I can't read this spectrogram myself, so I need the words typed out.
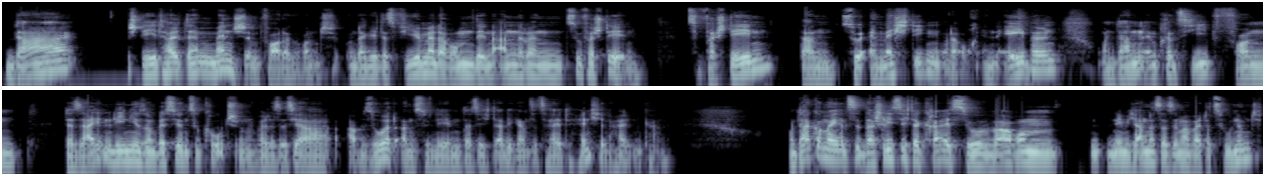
da steht halt der Mensch im Vordergrund. Und da geht es viel mehr darum, den anderen zu verstehen. Zu verstehen, dann zu ermächtigen oder auch enablen und dann im Prinzip von der Seitenlinie so ein bisschen zu coachen, weil das ist ja absurd anzunehmen, dass ich da die ganze Zeit Händchen halten kann. Und da kommen wir jetzt, da schließt sich der Kreis zu. Warum nehme ich an, dass das immer weiter zunimmt?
